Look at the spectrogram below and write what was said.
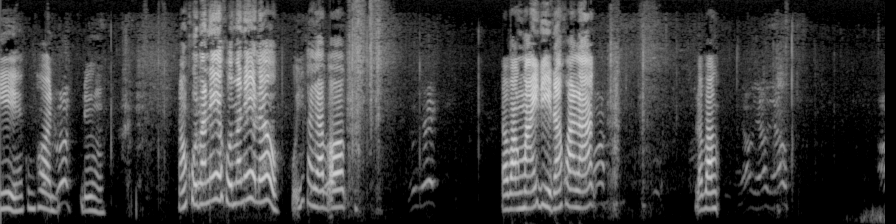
ดีๆให้คุณพ่อเดินดึง น้องขุนมานี่ขุนมานี่เร็วขุนขยับออกเดินเองระวังไม้ดีดนะควานรัก ระวัง เดี๋ยวเดี๋ยวเดี๋ยวเอา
